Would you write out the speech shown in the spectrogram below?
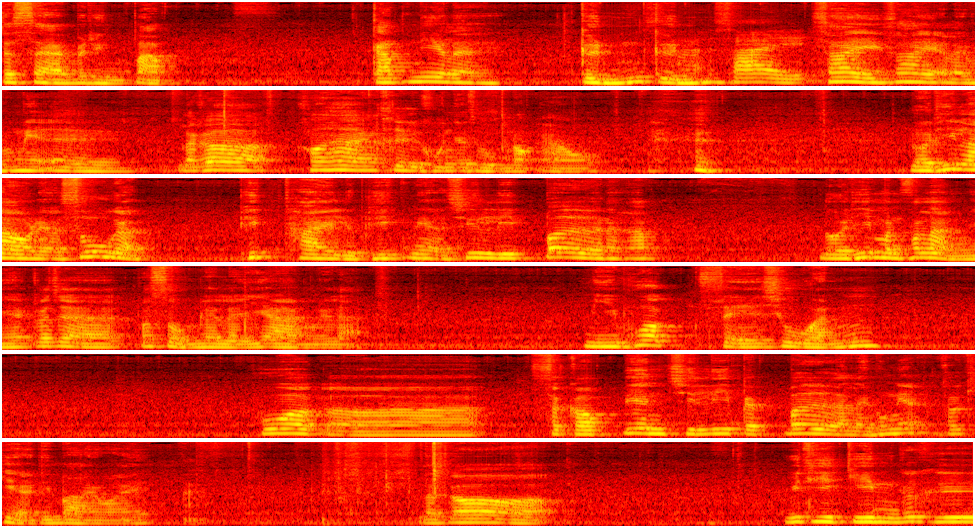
จะแสบไปถึงตับ กัดนี่อะไร กึ๋นกึ๋นไส้ไส้ไส้อะไรพวกเนี้ยเออ แล้วก็ข้อห้าก็คือคุณจะถูกน็อกเอาท์โดยที่เราเนี่ยสู้กับพริกไทยหรือพริกเนี่ยชื่อลิปเปอร์นะครับ โดยที่มันฝรั่งเนี่ยก็จะผสมหลาย ๆ อย่างเลยล่ะ มีพวกเสฉวน พวกเอ่อสกอร์เปียนชิลลี่เปปเปอร์อะไรพวกเนี้ยเขาเขียนอธิบายไว้ แล้วก็วิธีกินก็คือ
